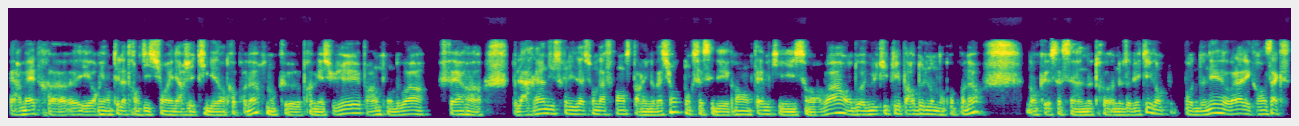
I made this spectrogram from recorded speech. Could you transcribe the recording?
permettre euh, et orienter la transition énergétique des entrepreneurs. Donc euh, premier sujet, par exemple, on doit faire de la réindustrialisation de la France par l'innovation. Donc ça, c'est des grands thèmes qui sont en voie. On doit multiplier par deux le nombre d'entrepreneurs. Donc ça, c'est notre nos objectifs. Donc pour donner voilà les grands axes.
